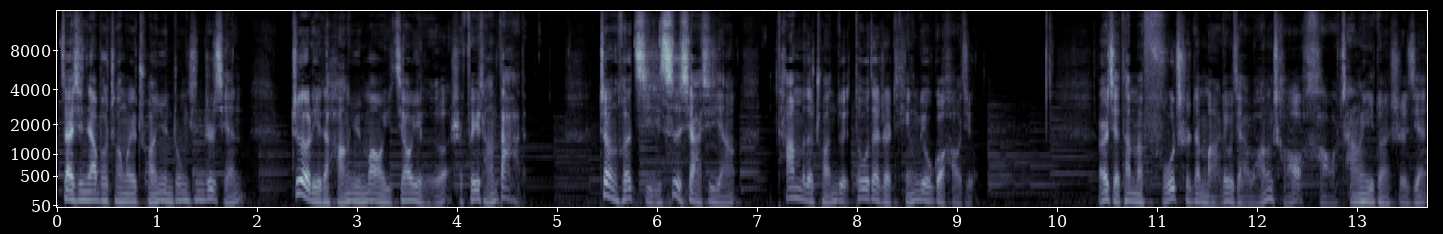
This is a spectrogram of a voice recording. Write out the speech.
在新加坡成为船运中心之前，这里的航运贸易交易额是非常大的。郑和几次下西洋，他们的船队都在这停留过好久。而且他们扶持着马六甲王朝好长一段时间，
